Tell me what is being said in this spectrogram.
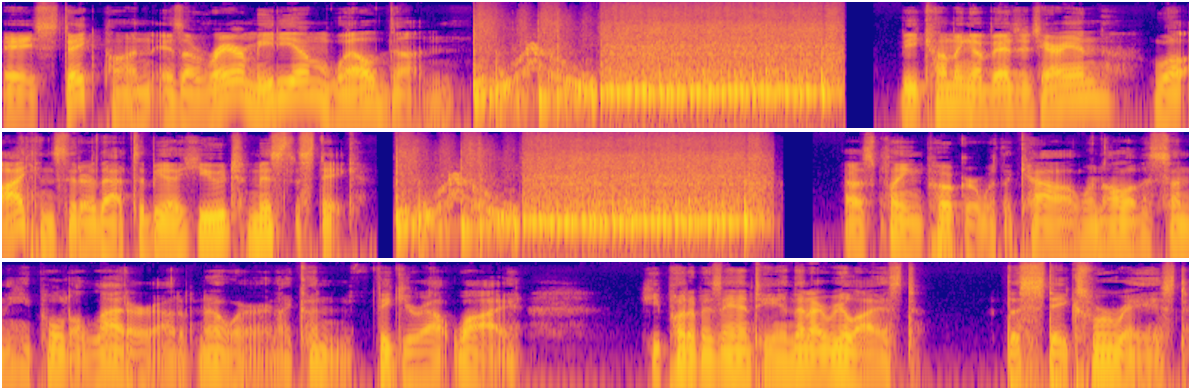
A steak pun is a rare medium well done. Becoming a vegetarian? Well, I consider that to be a huge mistake. I was playing poker with a cow when all of a sudden he pulled a ladder out of nowhere and I couldn't figure out why. He put up his ante and then I realized the stakes were raised.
